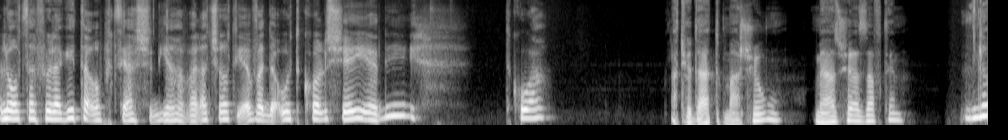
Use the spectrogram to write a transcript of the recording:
לא רוצה אפילו להגיד את האופציה השנייה, אבל עד שלא תהיה ודאות כלשהי, אני תקועה. את יודעת משהו מאז שעזבתם? לא,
